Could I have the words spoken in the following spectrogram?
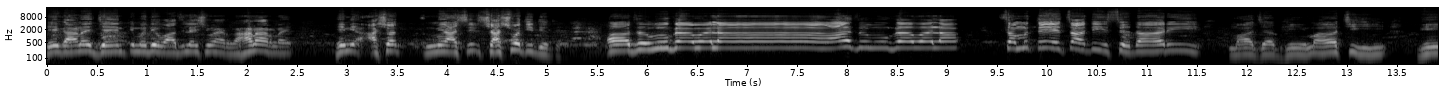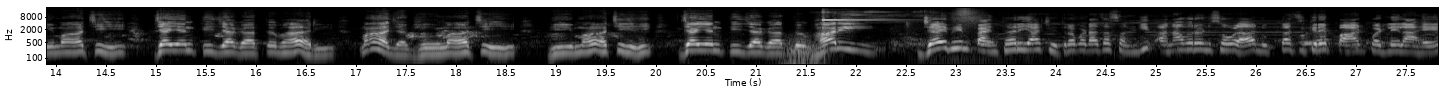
हे गाणं जयंतीमध्ये वाजल्याशिवाय राहणार नाही. हे मी आशा मी अशी शाश्वती देतो. आज उगवला आज उगवला समतेचा दिसदारी माझ्या भीमाची भीमाची जयंती जगात भारी माझ्या भीमाची भीमाची जयंती जगात भारी. जय भीम पॅन्थर या चित्रपटाचा संगीत अनावरण सोहळा नुकताच इकडे पार पडलेला आहे.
